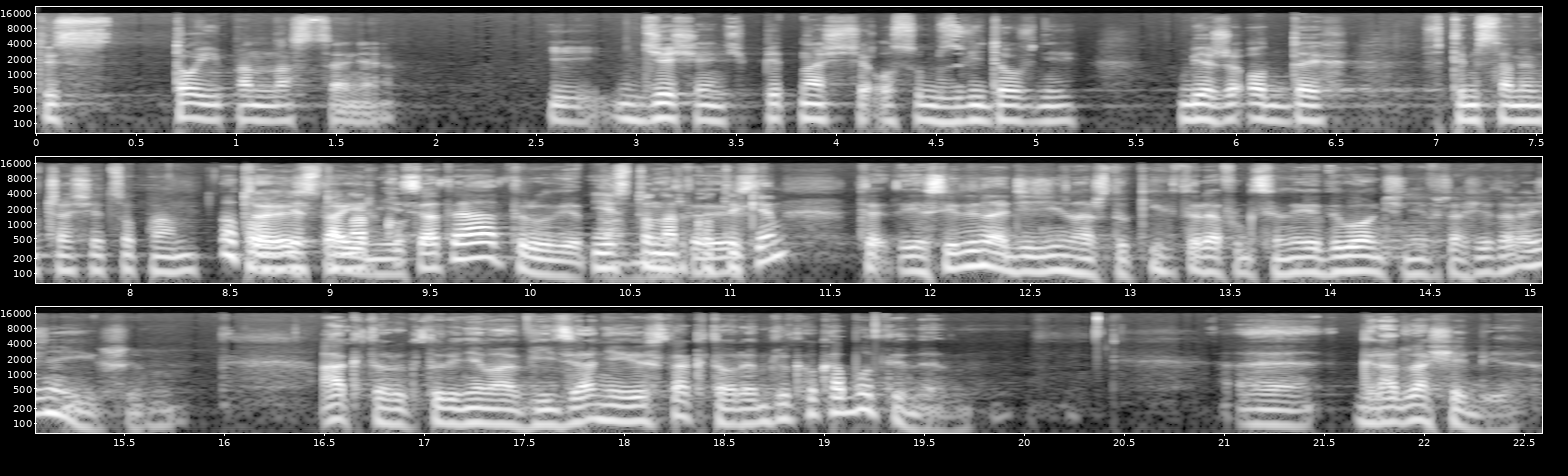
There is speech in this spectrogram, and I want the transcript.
gdy stoi Pan na scenie i 10-15 osób z widowni bierze oddech w tym samym czasie, co Pan. No to, to jest, jest to tajemnica narko... teatru, wie pan. Jest to narkotykiem? To jest, to jest jedyna dziedzina sztuki, która funkcjonuje wyłącznie w czasie teraźniejszym. Aktor, który nie ma widza, nie jest aktorem, tylko kabotynem. E, gra dla siebie.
